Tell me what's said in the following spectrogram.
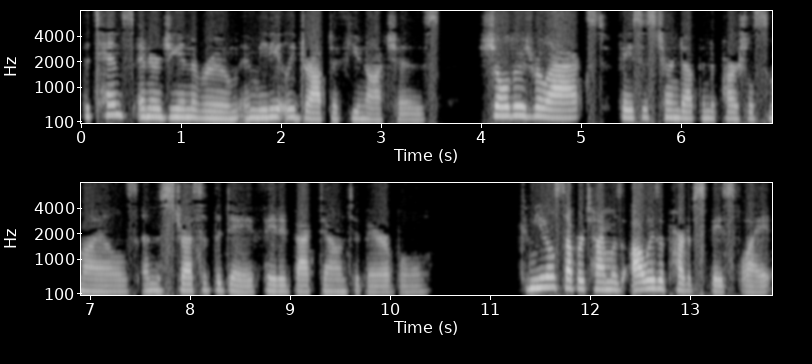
The tense energy in the room immediately dropped a few notches. Shoulders relaxed, faces turned up into partial smiles, and the stress of the day faded back down to bearable. Communal supper time was always a part of spaceflight.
